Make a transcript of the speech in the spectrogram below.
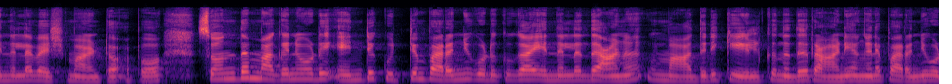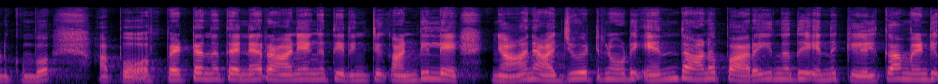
എന്നുള്ള വിഷമമാണ് കേട്ടോ അപ്പോൾ സ്വന്തം മകനോട് എന്റെ കുറ്റം പറഞ്ഞു കൊടുക്കുക എന്നുള്ളതാണ് മാധുരി കേൾക്കുന്നത്. റാണി അങ്ങനെ പറഞ്ഞു കൊടുക്കുമ്പോൾ അപ്പോൾ പെട്ടെന്ന് തന്നെ റാണി അങ്ങ് തിരിഞ്ഞിട്ട് കണ്ടില്ലേ ഞാൻ അജുവേട്ടനോട് എന്താണ് പറയുന്നത് എന്ന് കേൾക്കാൻ വേണ്ടി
